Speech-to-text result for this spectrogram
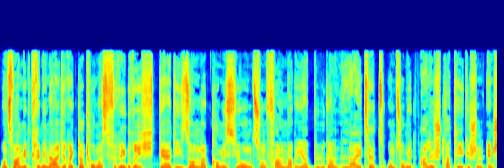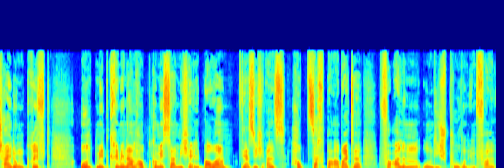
Und zwar mit Kriminaldirektor Thomas Friedrich, der die Sonderkommission zum Fall Maria Bögerl leitet und somit alle strategischen Entscheidungen trifft. Und mit Kriminalhauptkommissar Michael Bauer, der sich als Hauptsachbearbeiter vor allem um die Spuren im Fall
